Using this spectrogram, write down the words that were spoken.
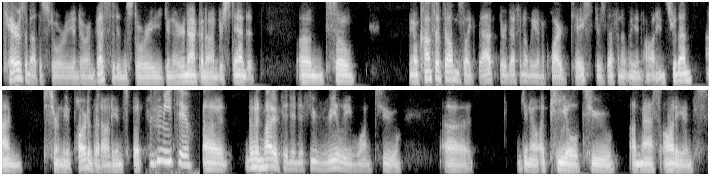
cares about the story and are invested in the story, you know, you're not going to understand it. Um, so, you know, concept albums like that, they're definitely an acquired taste. There's definitely an audience for them. I'm certainly a part of that audience, but Me too. uh, but in my opinion, if you really want to, uh, you know, appeal to a mass audience,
